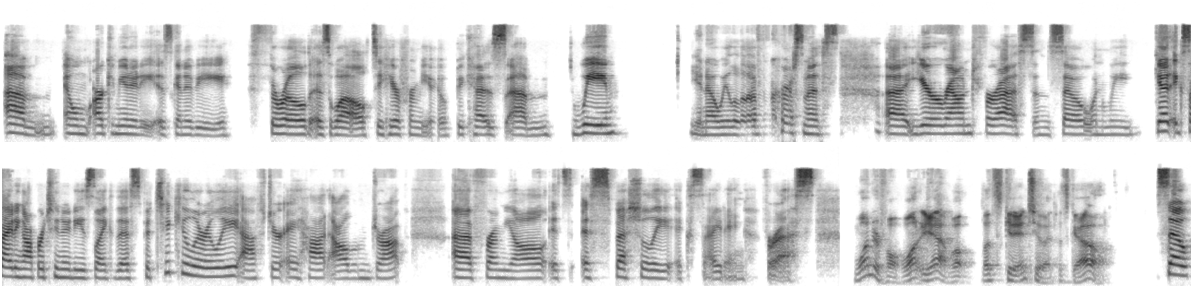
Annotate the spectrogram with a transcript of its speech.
Um, and our community is going to be thrilled as well to hear from you because um, we you know we love christmas uh, year round for us and so when we get exciting opportunities like this particularly after a hot album drop uh, from y'all. It's especially exciting for us. Wonderful. Well, yeah. Well, let's get into it. Let's go. So,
